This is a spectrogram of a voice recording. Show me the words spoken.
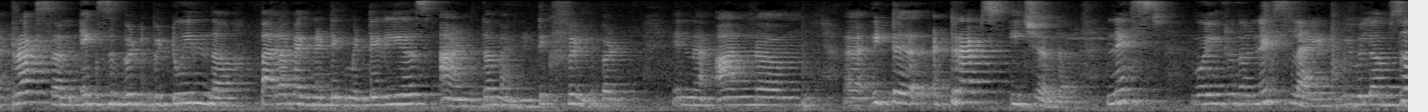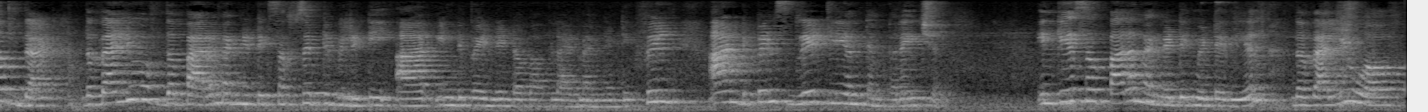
attraction exhibit between the paramagnetic materials and the magnetic field but in and um, uh, it uh, attracts each other. Next, going to the next slide, we will observe that the value of the paramagnetic susceptibility are independent of applied magnetic field and depends greatly on temperature. In case of paramagnetic material, the value of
